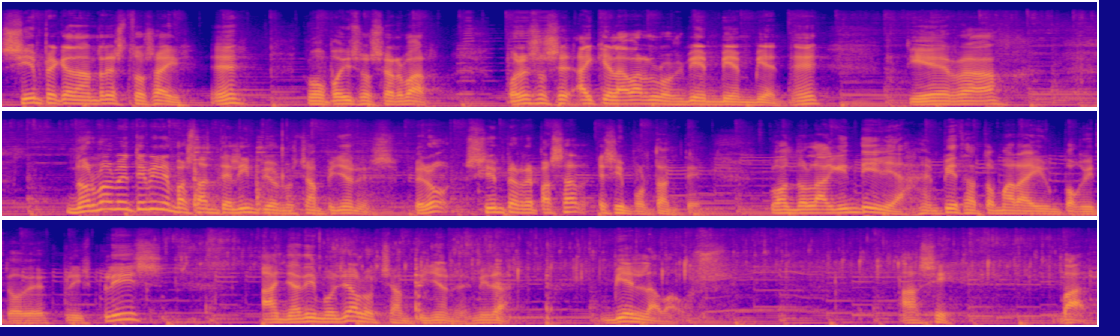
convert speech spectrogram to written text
siempre quedan restos ahí, ¿eh? Como podéis observar. Por eso hay que lavarlos bien, bien, bien, ¿eh? Tierra. Normalmente vienen bastante limpios los champiñones, pero siempre repasar es importante. Cuando la guindilla empieza a tomar ahí un poquito de plis plis, añadimos ya los champiñones, mirad, bien lavados. Así, vale.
